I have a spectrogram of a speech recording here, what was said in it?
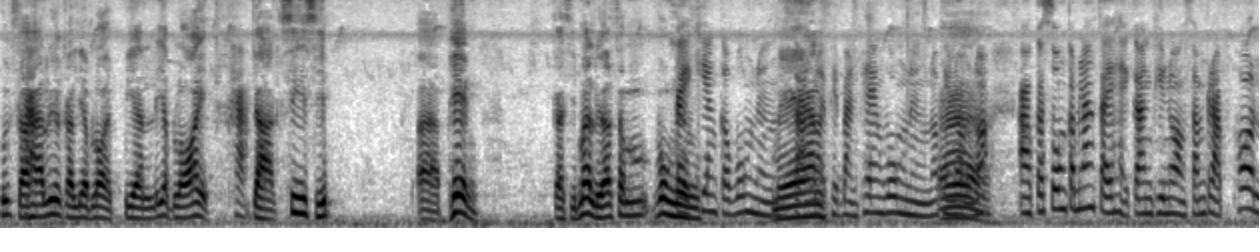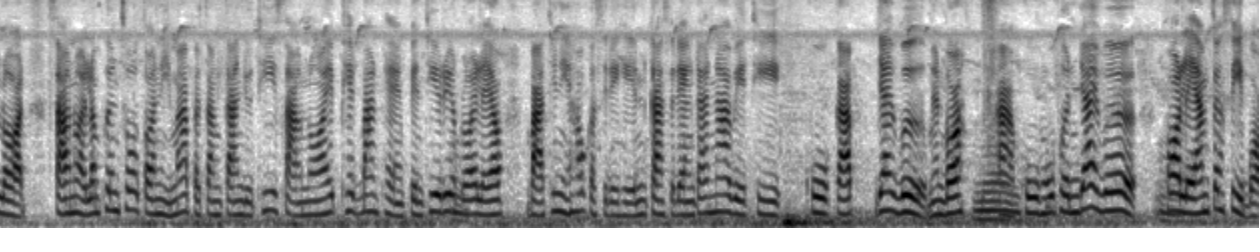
ปรึกษาค่ะหารือกันเรียบร้อยเปลี่ยนเรียบร้อยค่ะ จาก 40อ่าเพลงก็สิมาเหลือซ้ำวงหใกล้นึ่ง เคียงกับวงหนึ่งแม่นสาวหน่อยเพชรบานแพงวงหนึ่งเนาะพี่น้องอ่าเนาะ เอากระทรงกำลังใจให้กันพี่น้องสำหรับพ่อหลอด สาวหน่อยลำเพิ่นโชว์ตอนนี้มาประจำการอยู่ที่สาวน้อยเพชรบ้านแพงเป็นที่เรียบร้อยแล้ว บาทที่นี่เฮากับสิได้เห็นการแสดงด้านหน้าเวทีคู่กับย่ายเวอร์แม่นบ่แม่นอ่าคู่หูเพิ่นย่ายเวอร์พ่อแหลมจังสี่บ่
